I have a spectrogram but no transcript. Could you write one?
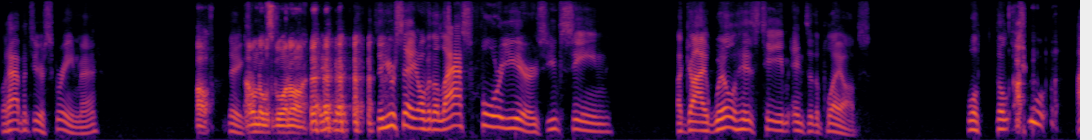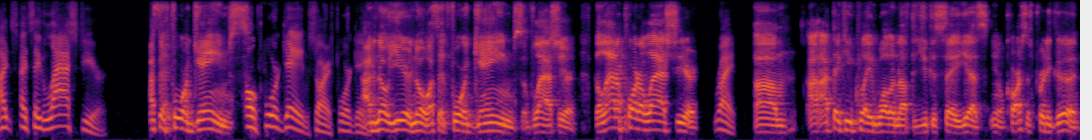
What happened to your screen, man? Oh, there you go. I don't know what's going on. So you're saying over the last four years, you've seen a guy will his team into the playoffs. Well, the uh, two, I'd, I'd say last year. I said four games. Oh, four games. Sorry, four games. I know year. No, I said four games of last year. The latter part of last year. Right. Um, I, I think he played well enough that you could say yes. You know, Carson's pretty good,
